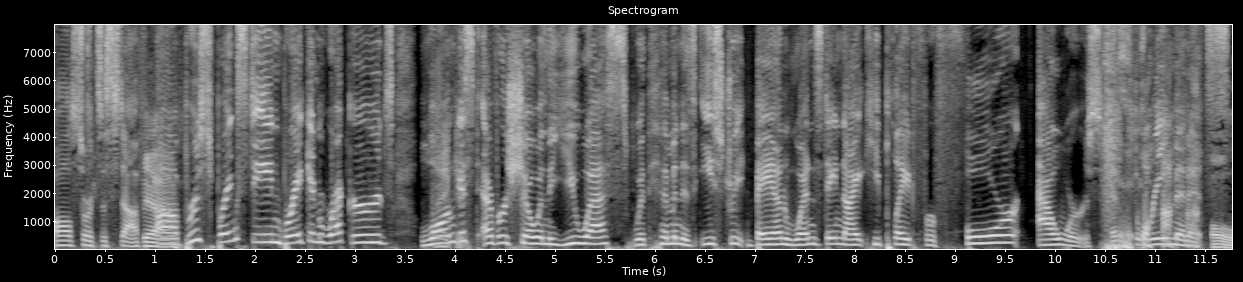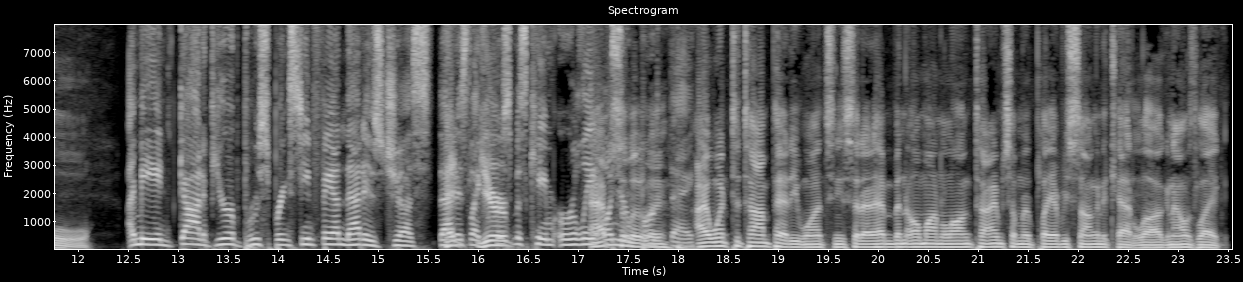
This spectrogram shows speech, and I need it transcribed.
All sorts of stuff. Yeah. Uh, Bruce Springsteen breaking records. Longest ever show in the U.S. with him and his E Street Band Wednesday night. He played for four hours and three minutes. oh. I mean, God, if you're a Bruce Springsteen fan, that is just that Hey, is like you're- Christmas came early on your birthday. I went to Tom Petty once and he said, I haven't been to Omaha in a long time, so I'm going to play every song in the catalog. And I was like,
